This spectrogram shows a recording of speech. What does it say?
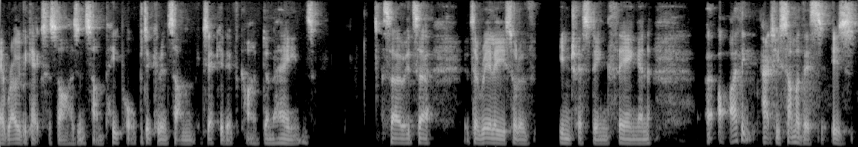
aerobic exercise in some people, particularly in some executive kind of domains. So it's a it's a really sort of interesting thing, and Uh, I think actually some of this is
